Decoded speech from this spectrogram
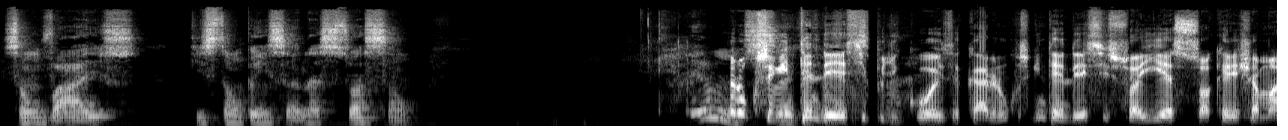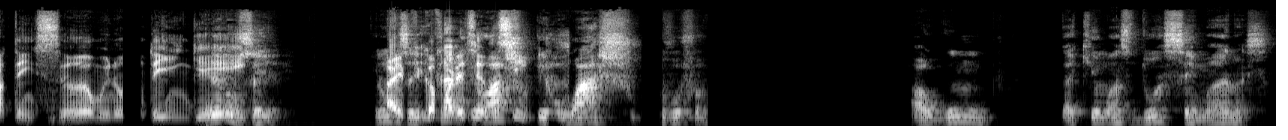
são vários que estão pensando nessa situação. Eu não, eu não consigo entender esse tipo de coisa, cara. Eu não consigo entender se isso aí é só querer chamar atenção e não tem ninguém. Eu não sei. Eu não aí sei. fica cara, eu assim. Acho, eu acho, eu vou falar. Algum. Daqui umas duas semanas,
